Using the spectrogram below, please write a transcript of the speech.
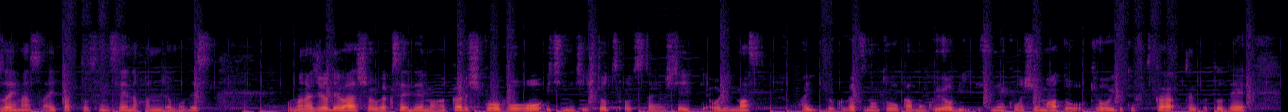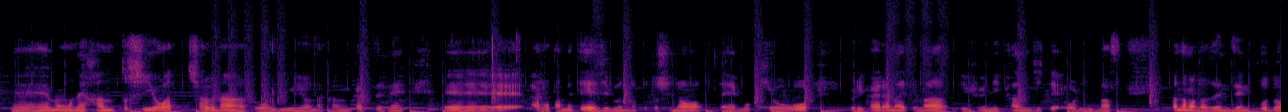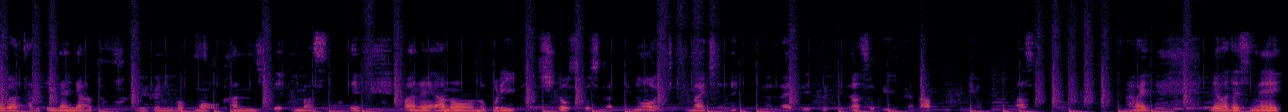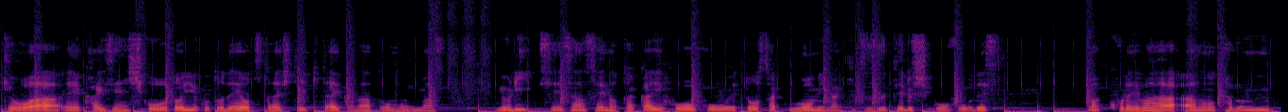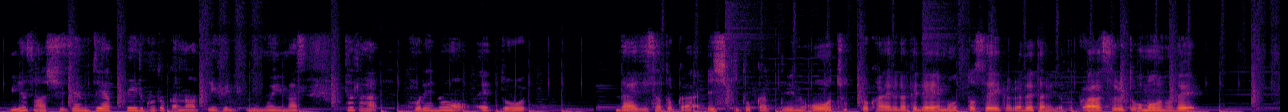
ざいます。iPad 先生の繁盛もです。このラジオでは小学生でもわかる思考法を1日1つお伝えをしていっております。はい、6月の10日木曜日ですね。今週もあと今日入れて2日ということで、えー、もうね、半年終わっちゃうなというような感覚でね、えー、改めて自分の今年の、目標を振り返らないとなっていうふうに感じております。まだまだ全然行動が足りていないなというふうに僕も感じていますので、まあね、あの、残り指導を過ごすかっていうのを今一度ね、考えていくっていうのはすごくいいかなというふうに思います。はい。ではですね、今日は、えー、改善思考ということでお伝えしていきたいかなと思います。より生産性の高い方法へと策を磨き続ける思考法です。まあ、これは、あの、多分、皆さん自然とやっていることかなっていうふうに思います。ただ、これの、えっと、大事さとか意識とかっていうのをちょっと変えるだけでもっと成果が出たりだとかすると思うので、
